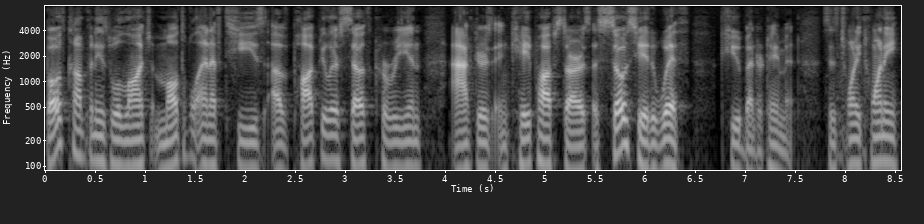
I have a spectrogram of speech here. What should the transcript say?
both companies will launch multiple NFTs of popular South Korean actors and K pop stars associated with Cube Entertainment. Since 2020,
